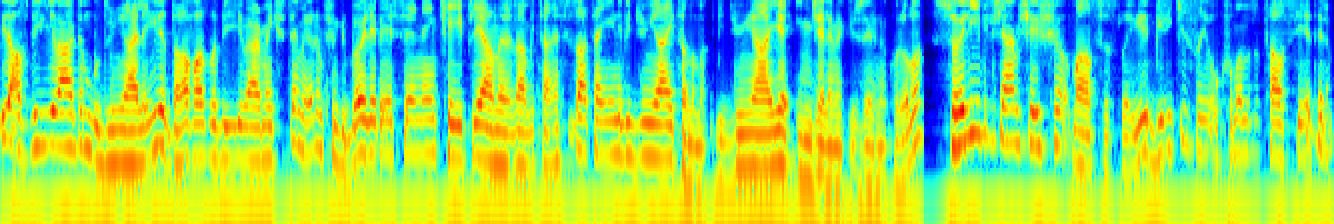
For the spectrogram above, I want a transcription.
Biraz bilgi verdim bu dünya ile ilgili. Daha fazla bilgi vermek istemiyorum. Çünkü böyle bir eserin en keyifli yanlarından bir tanesi zaten yeni bir dünyayı tanımak. Bir dünyayı incelemek üzerine kurulu. Söyleyebileceğim şey şu Monsters'la ilgili. Bir iki sayı okumanızı tavsiye ederim.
